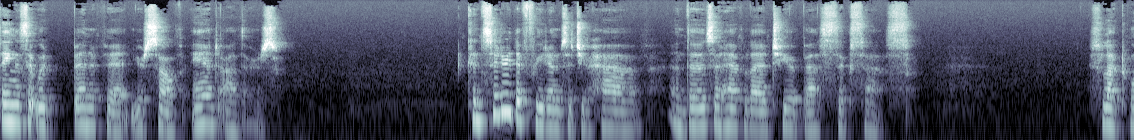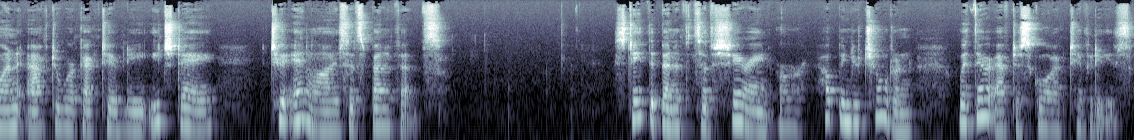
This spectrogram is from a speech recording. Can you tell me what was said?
things that would benefit yourself and others. Consider the freedoms that you have and those that have led to your best success. Select one after work activity each day to analyze its benefits. State the benefits of sharing or helping your children with their after school activities.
